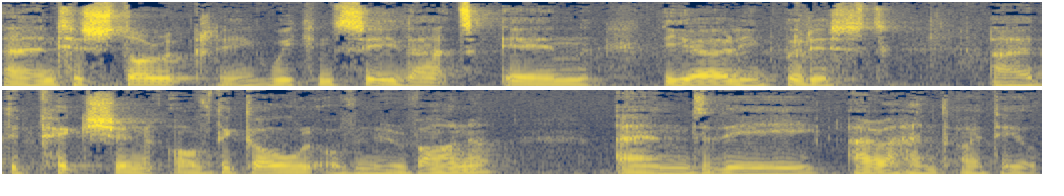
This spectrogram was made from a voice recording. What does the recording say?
And historically, we can see that in the early Buddhist uh, depiction of the goal of nirvana and the arahant ideal.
